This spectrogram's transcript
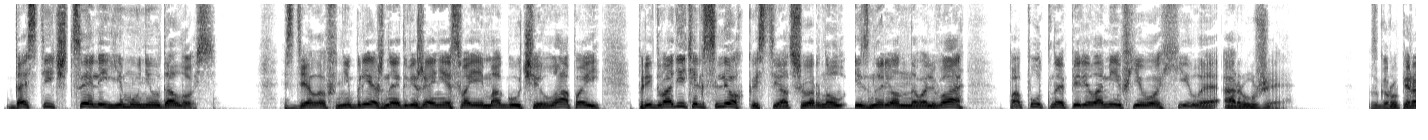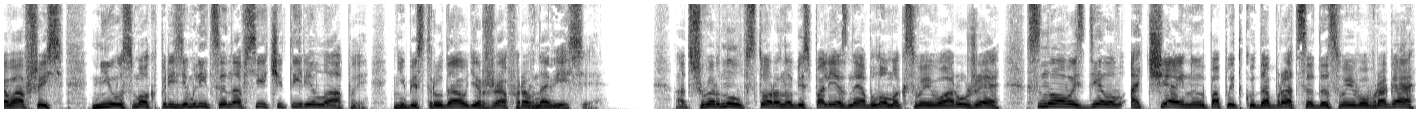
достичь цели ему не удалось. Сделав небрежное движение своей могучей лапой, предводитель с легкостью отшвырнул изнуренного льва, попутно переломив его хилое оружие. Сгруппировавшись, Миу смог приземлиться на все четыре лапы, не без труда удержав равновесие отшвырнул в сторону бесполезный обломок своего оружия, снова сделал отчаянную попытку добраться до своего врага,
